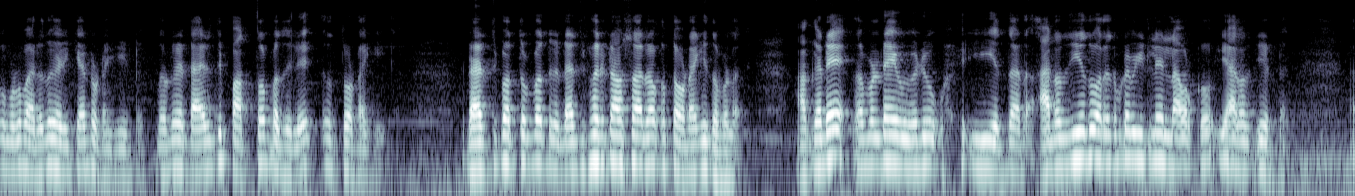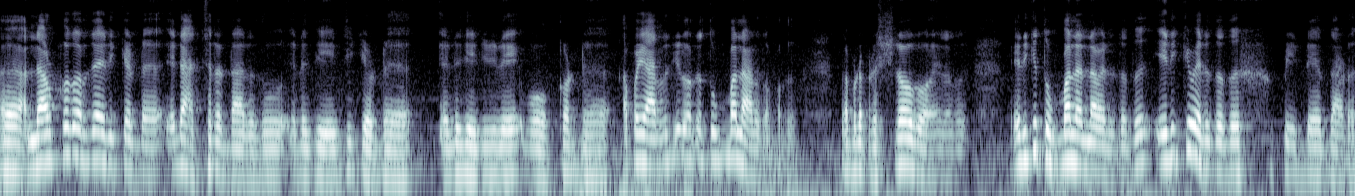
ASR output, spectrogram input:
നമ്മൾ മരുന്ന് കഴിക്കാൻ തുടങ്ങിയിട്ട്. നമ്മൾ രണ്ടായിരത്തി പത്തൊമ്പതിൽ തുടങ്ങി. രണ്ടായിരത്തി പത്തൊമ്പത് രണ്ടായിരത്തി പതിനെട്ട് അവസാനമൊക്കെ തുടങ്ങി നമ്മൾ അങ്ങനെ നമ്മളുടെ ഒരു ഈ എന്താണ് അലർജി എന്ന് പറയുന്നത് നമ്മുടെ വീട്ടിലെ എല്ലാവർക്കും ഈ അലർജി ഉണ്ട് എല്ലാവർക്കും എന്ന് പറഞ്ഞാൽ എനിക്കുണ്ട്. എന്റെ അച്ഛനുണ്ടായിരുന്നു. എന്റെ ചേച്ചിക്കുണ്ട്. എന്റെ ചേച്ചിയുടെ മോക്കുണ്ട്. അപ്പോൾ ഈ അലർജി എന്ന് പറഞ്ഞാൽ തുമ്മലാണ് നമുക്ക്. നമ്മുടെ പ്രശ്നമെന്ന് പറയുന്നത്. എനിക്ക് തുമ്മലല്ല വരുന്നത്. എനിക്ക് വരുന്നത് പിന്നെ എന്താണ്?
